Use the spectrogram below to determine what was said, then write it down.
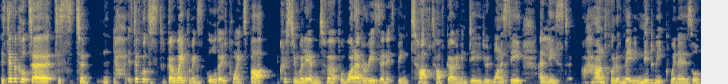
it's difficult to to to it's difficult to go away from ex- all those points, but Christian Williams, for for whatever reason, it's been tough, tough going indeed. You would want to see at least a handful of maybe midweek winners or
